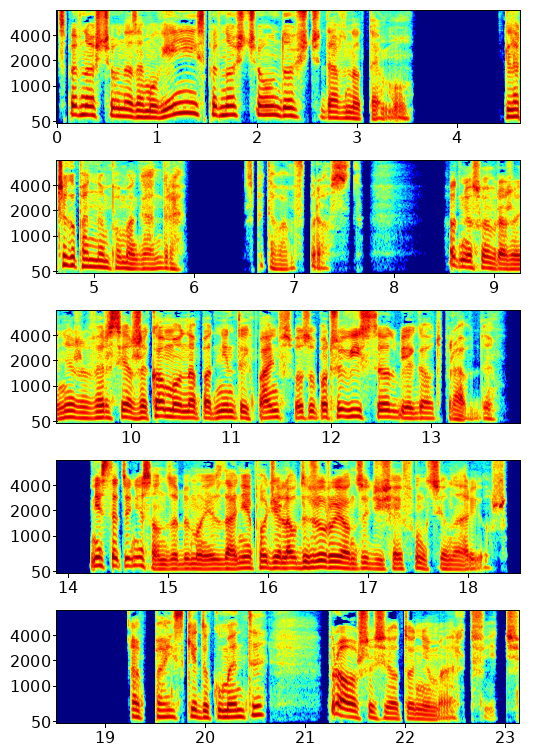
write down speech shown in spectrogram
z pewnością na zamówienie i z pewnością dość dawno temu. Dlaczego pan nam pomaga, Andre? Spytałam wprost. Odniosłem wrażenie, że wersja rzekomo napadniętych pań w sposób oczywisty odbiega od prawdy. Niestety nie sądzę, by moje zdanie podzielał dyżurujący dzisiaj funkcjonariusz. A pańskie dokumenty? Proszę się o to nie martwić.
